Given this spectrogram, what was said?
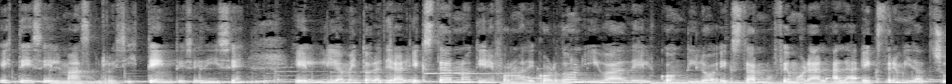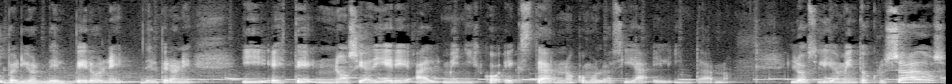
Este es el más resistente, se dice. El ligamento lateral externo tiene forma de cordón y va del cóndilo externo femoral a la extremidad superior del peroné. Del peroné y este no se adhiere al menisco externo como lo hacía el interno. Los ligamentos cruzados,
